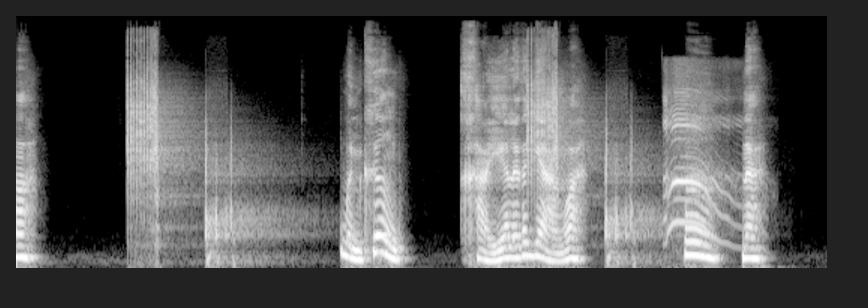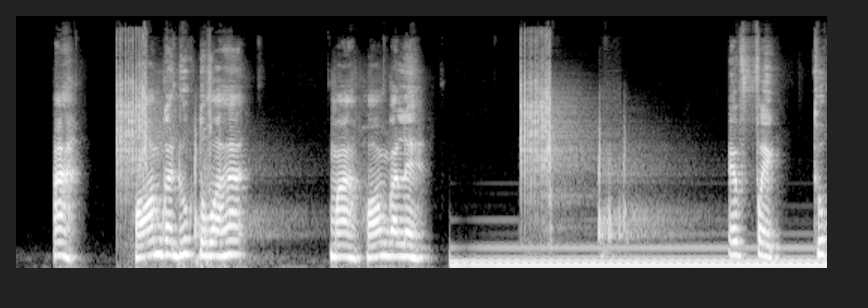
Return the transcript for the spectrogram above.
ฮะเหมือนเครื่องไขอะไรสักอย่างวะเออนะ อะ ร้อมกันทุกตัวฮะ มาพร้อมกันเลย เอฟเฟกต์ทุก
